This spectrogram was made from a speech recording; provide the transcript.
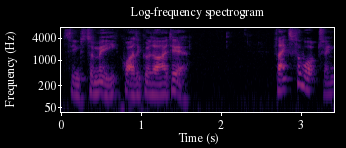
Seems to me quite a good idea. Thanks for watching.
